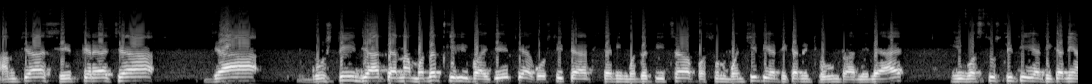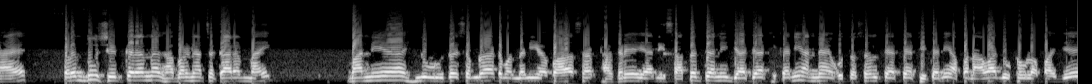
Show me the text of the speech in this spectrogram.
आमच्या शेतकऱ्याच्या ज्या गोष्टी ज्या त्यांना मदत केली पाहिजे त्या गोष्टी त्या ठिकाणी मदतीच्या पासून वंचित या ठिकाणी ठेवून राहिलेल्या आहे ही वस्तुस्थिती या ठिकाणी आहे. परंतु शेतकऱ्यांना घाबरण्याचं कारण नाही. माननीय हिंदू हृदय सम्राट वंदनीय बाळासाहेब ठाकरे यांनी सातत्याने ज्या ज्या ठिकाणी अन्याय होत असेल त्या त्या ठिकाणी आपण आवाज उठवला पाहिजे.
